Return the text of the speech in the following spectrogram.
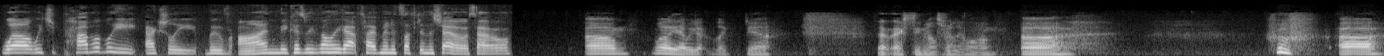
Well, we should probably actually move on because we've only got five minutes left in the show. So, Um. Well, yeah, we got like yeah. That next email's really long. Uh. Whew. Uh.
